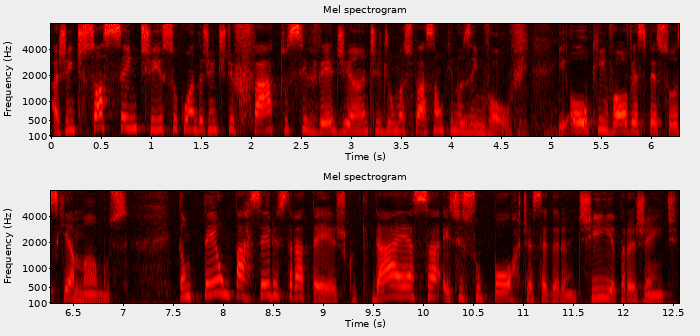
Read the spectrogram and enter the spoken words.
a gente só sente isso quando a gente de fato se vê diante de uma situação que nos envolve e, ou que envolve as pessoas que amamos. Então, ter um parceiro estratégico que dá essa, esse suporte, essa garantia para a gente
